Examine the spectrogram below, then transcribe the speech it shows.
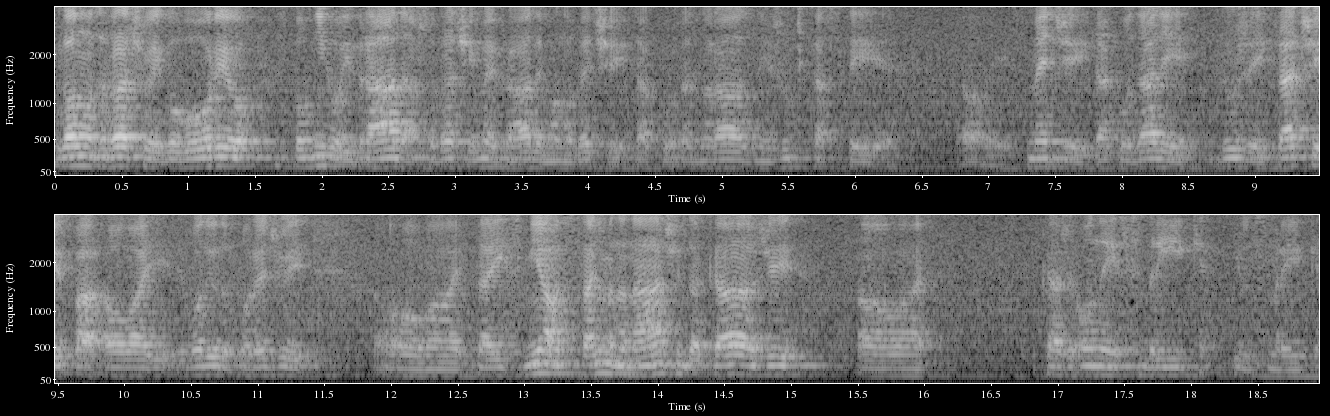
Uglavnom za braću je govorio zbog njihovih brada, što braće imaju brade malo veće i tako raznorazne, žučkaste, ovaj, smeđe i tako dalje, duže i kraće, pa ovaj, volio da poređuje ovaj, da je ismijao se sa njima na način da kaže ovaj, kaže one smrike ili smrike.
